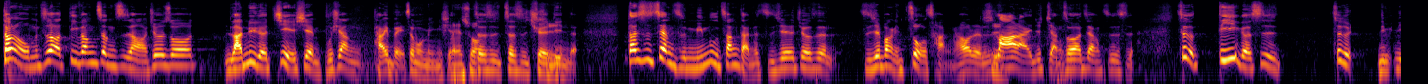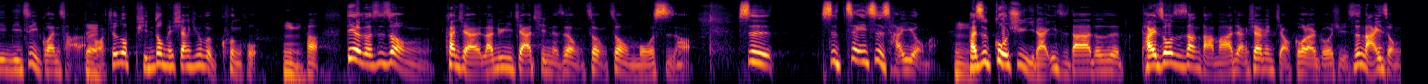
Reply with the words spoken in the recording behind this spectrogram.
当然我们知道地方政治啊，就是说蓝绿的界限不像台北这么明显，没错，这是这是确定的。但是这样子明目张胆的直接就是直接帮你做场，然后人拉来就讲说要这样支持，这个第一个是这个你你你自己观察了，对，就是说屏东的乡亲会很困惑，嗯，好。第二个是这种看起来蓝绿一家亲的这种这种这种模式哈，是。是这一次才有嘛？嗯，还是过去以来一直大家都是拍桌子上打麻将，下面脚勾来勾去，是哪一种？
